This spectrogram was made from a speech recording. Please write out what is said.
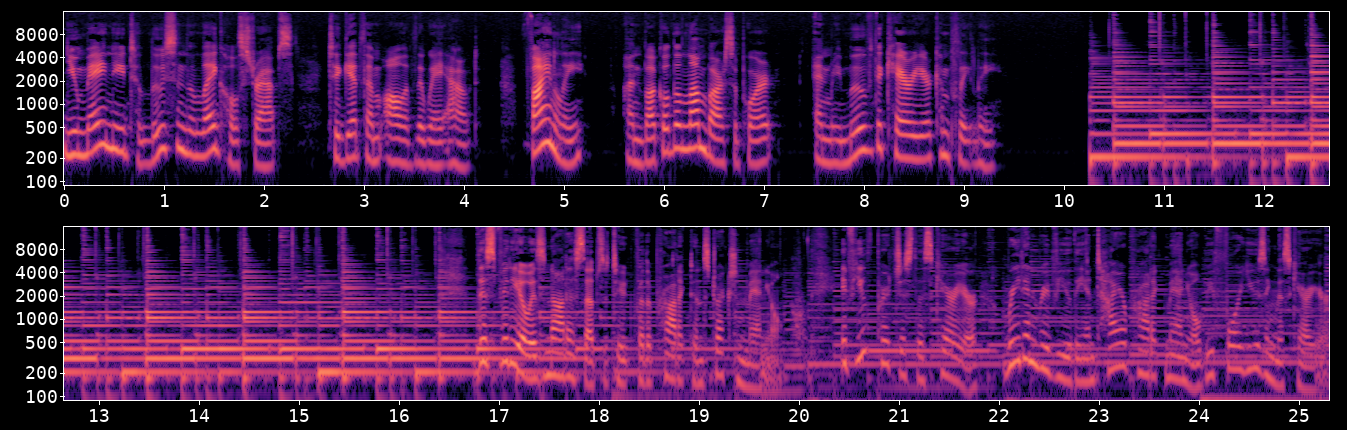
You may need to loosen the leg hole straps to get them all of the way out. Finally, unbuckle the lumbar support and remove the carrier completely. Video is not a substitute for the product instruction manual. If you've purchased this carrier, read and review the entire product manual before using this carrier.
